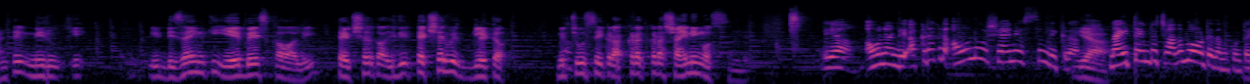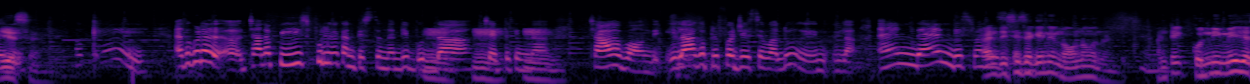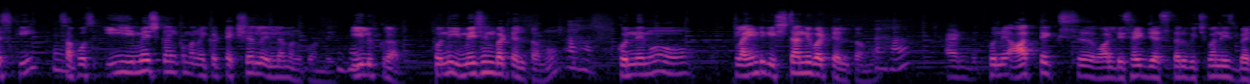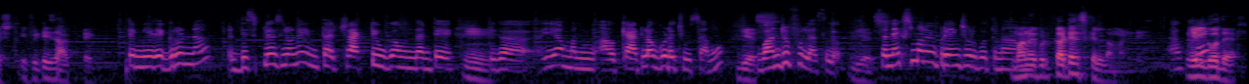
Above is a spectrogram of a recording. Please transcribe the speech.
అంటే మీరు ఈ- డిజైన్కి ఏ బేస్ కావాలి? టెక్స్చర్ కావాలి ఇది టెక్స్చర్ విత్ గ్లిటర్ మీరు చూస్తే ఇక్కడ అక్కడక్కడ షైనింగ్ వస్తుంది. యా అవునండి. అక్కడక్కడ అవును షైన్ వస్తుంది ఇక్కడ. నైట్ టైం లో చాలా బాగుంటది అనుకుంటా ఓకే అది కూడా ఆ, చాలా పీస్ఫుల్గా కనిపిస్తుందండి బుద్ధ Mm, mm, చెట్టు కింద. mm. చాలా బాగుంది. ఇలాగ ప్రిఫర్ చేసే వాళ్ళు ఇలా and then this one and this is again non own అండి. అంటే కొన్ని ఇమేజెస్కి సపోజ్ ఈ ఇమేజ్ కనుక మనం ఇక్కడ టెక్స్చర్లో వెళ్ళాం అనుకోండి ఈ లుక్ రాదు. కొన్ని ఇమేజ్ని బట్టి వెళ్తాము కొన్నేమో క్లయింట్కి ఇష్టాన్ని బట్టి వెళ్తాము. అండ్ కొన్ని ఆర్కిటెక్ట్స్ వాళ్ళు డిసైడ్ చేస్తారు which one is best if it is architect అంటే మీ దగ్గర ఉన్న డిస్ప్లేస్లోనే ఇంత అట్రాక్టివ్గా ఉందంటే ఇక యా మనం ఆ కేటలాగ్ కూడా చూసాము. వండర్ఫుల్ అసలు. సో నెక్స్ట్ మనం ఇప్పుడు ఏం చూడబోతున్నాం మనం ఇప్పుడు కర్టెన్స్కి వెళ్దామండి. Will go there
